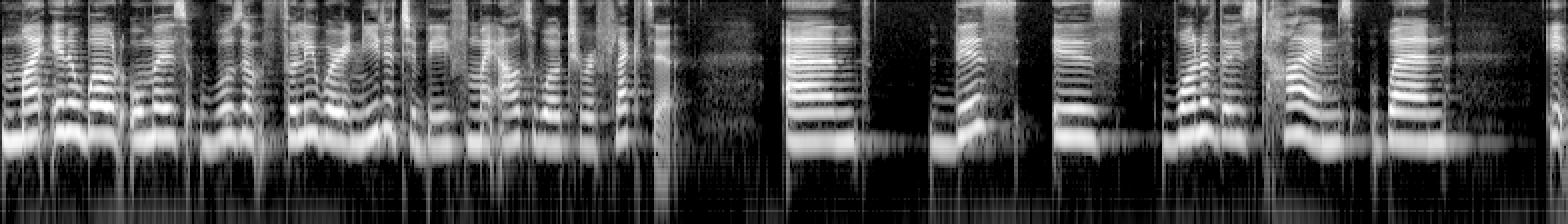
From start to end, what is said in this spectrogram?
my inner world almost wasn't fully where it needed to be for my outer world to reflect it. And this is one of those times when it,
